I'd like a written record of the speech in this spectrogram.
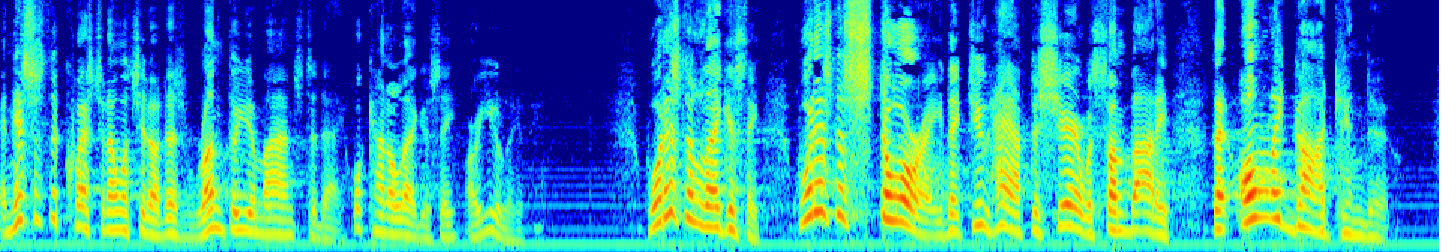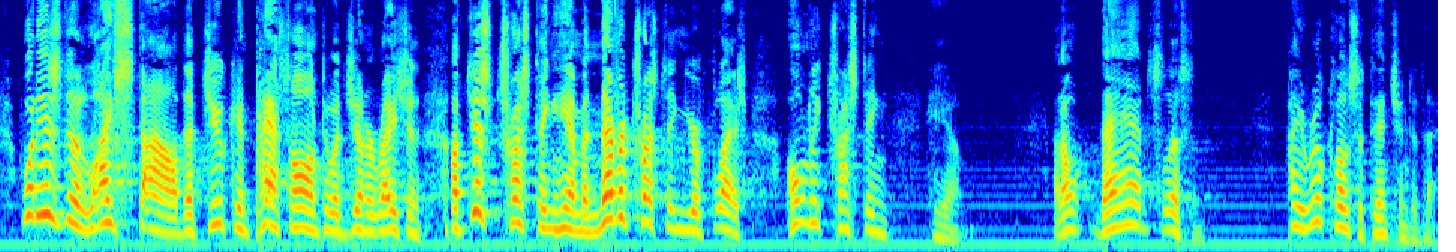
And this is the question I want you to just run through your minds today. What kind of legacy are you living? What is the legacy? What is the story that you have to share with somebody that only God can do? What is the lifestyle that you can pass on to a generation of just trusting Him and never trusting your flesh, only trusting Him? I don't, dads, listen, pay real close attention today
